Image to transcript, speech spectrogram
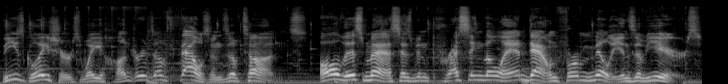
These glaciers weigh hundreds of thousands of tons. All this mass has been pressing the land down for millions of years.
